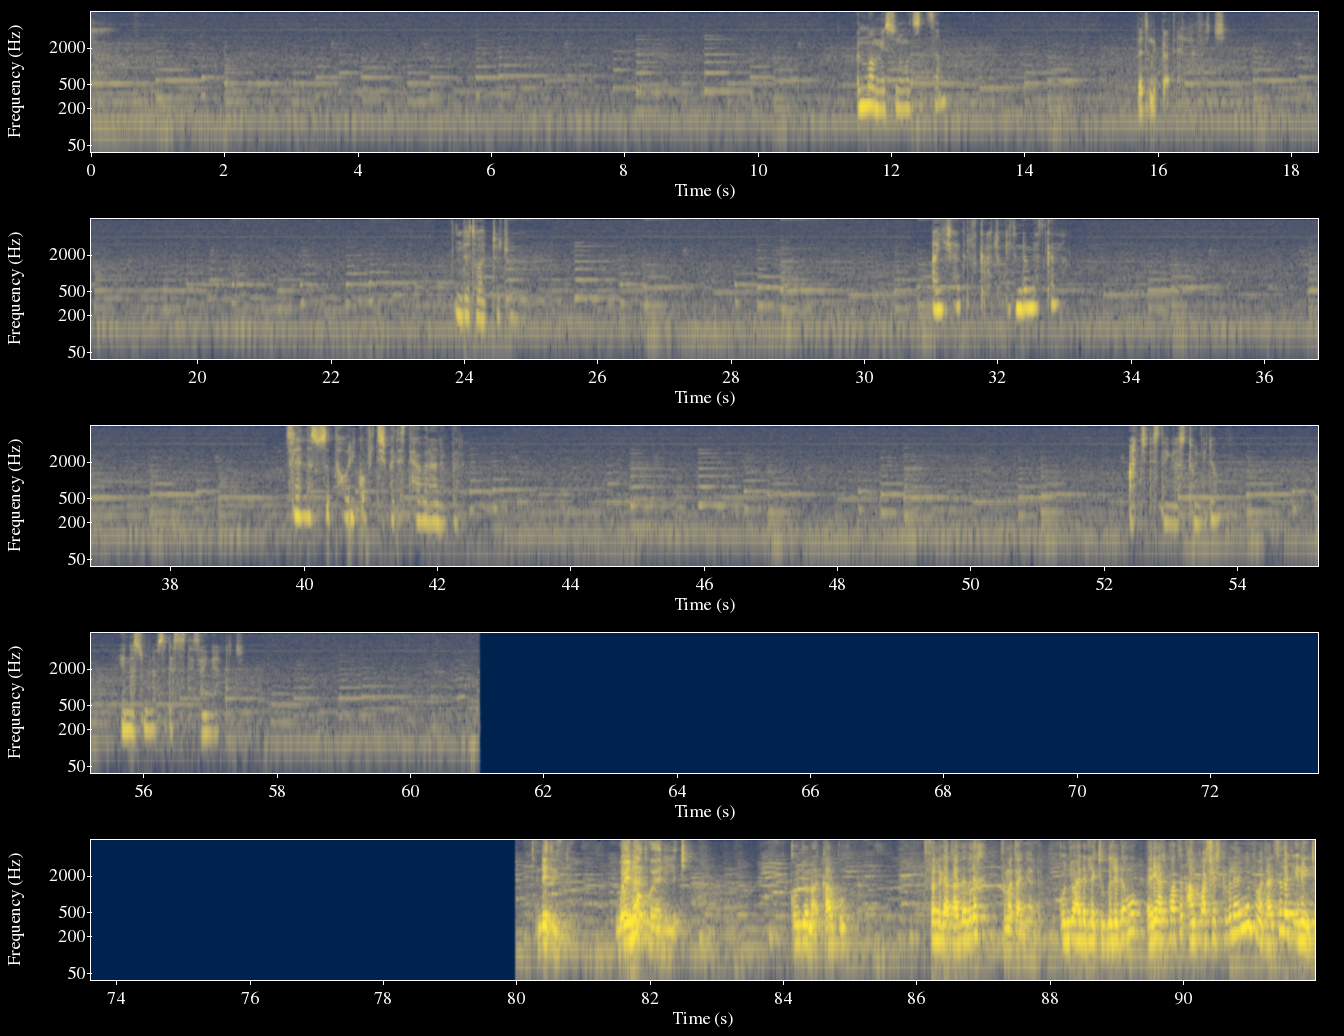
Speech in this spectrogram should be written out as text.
እማም የሱን ሞት ስትሰማ በድንጋጤ ያለፈች። እንደተዋደዱ አየሽ አይደል ፍቅራቸው እንዴት እንደሚያስቀና። ስለ እነሱ ስታወሪ እኮ ፊትሽ በደስታ ያበራ ነበር። እንዴት ነኝ? ወይ ናት ወይ አይደለች? ቆንጆ ናት ካልኩ ትፈልጋታለህ ብለህ ትመታኛለህ። ቆንጆ አይደለችም ብልህ ደግሞ እኔ ያስኳትን አንቋሸሽክ ብለህኝም ትመታለህ። ስለዚህ እኔ እንጃ።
